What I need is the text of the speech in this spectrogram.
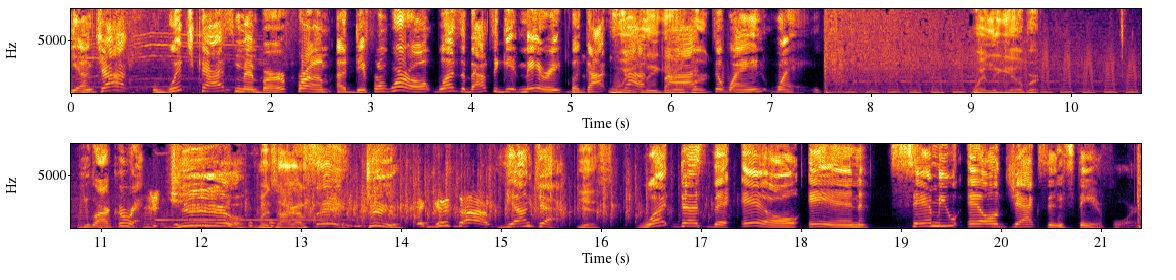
Yung Joc. Which cast member from A Different World was about to get married but got stopped Whitley by Gilbert. Dwayne Wayne? Whitley Gilbert. You are correct. Yeah. Miss, I got to say it. Yeah. Good job. Yung Joc. Yes. What does the L in Samuel L. Jackson stand for?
